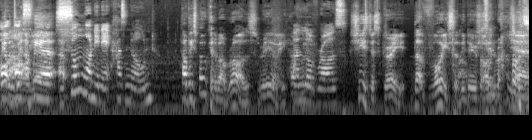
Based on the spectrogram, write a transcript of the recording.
Or, or have we, uh, uh, someone in it has known. Have we spoken about Roz? Really? I we? love Roz. She's just great. That voice that they do for She's in, Roz. yeah,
